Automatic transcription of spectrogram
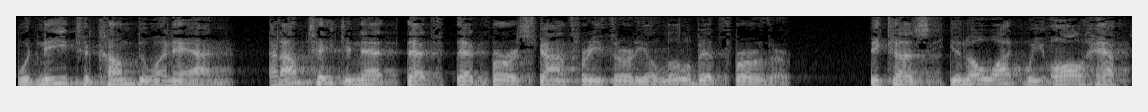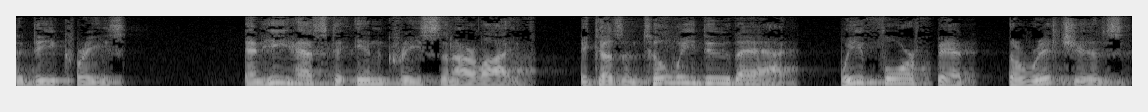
would need to come to an end. And I'm taking that, that, that verse, John 3.30, a little bit further. Because you know what? We all have to decrease, and he has to increase in our life. Because until we do that, we forfeit the riches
